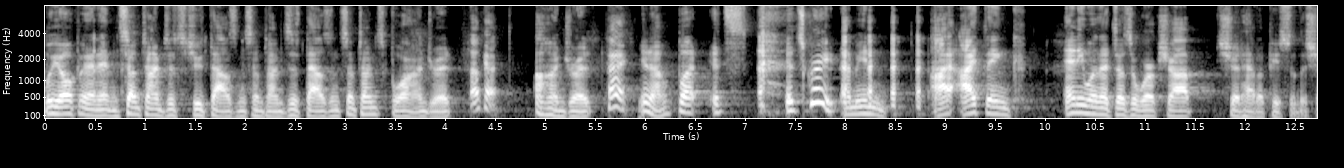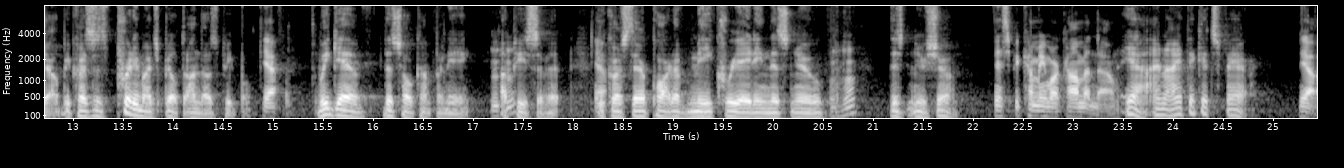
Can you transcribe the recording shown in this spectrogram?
We open it, and sometimes it's two thousand, sometimes it's thousand, sometimes four hundred. okay. a hundred. Hey. You know, but it's it's great. I mean, I I think anyone that does a workshop should have a piece of the show because it's pretty much built on those people. Yeah. We give this whole company a piece of it because they're part of me creating this new this new show. It's becoming more common now. Yeah, and I think it's fair. Yeah.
